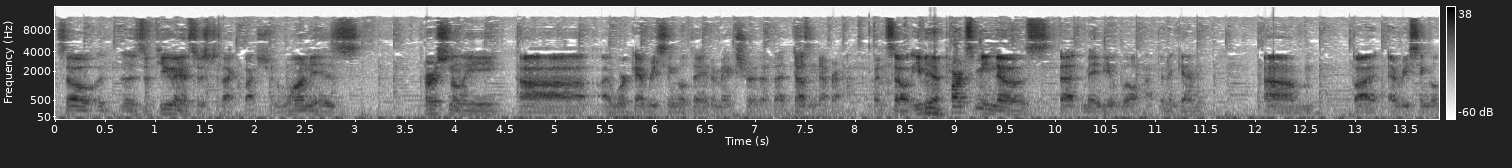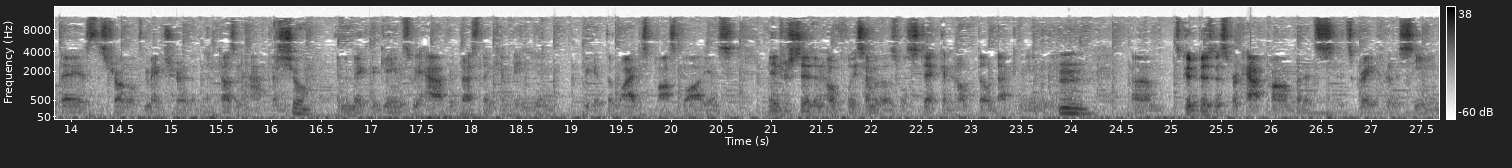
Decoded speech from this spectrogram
So there's a few answers to that question. One is personally, uh, I work every single day to make sure that that doesn't ever happen. And so even Yeah. parts of me knows that maybe it will happen again. Um, but every single day is the struggle to make sure that that doesn't happen. Sure. And to make the games we have the best they can be, and we get the widest possible audience interested, and hopefully some of those will stick and help build that community. Mm. Um, it's good business for Capcom, but it's it's great for the scene,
